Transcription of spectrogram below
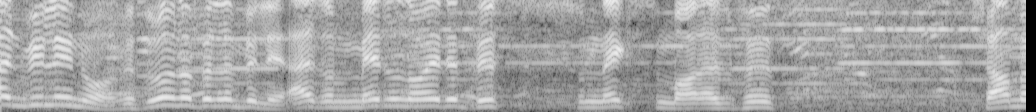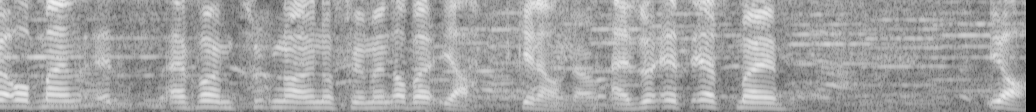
einen Willi nur. Wir suchen ein bisschen Willi. Also Metal, Leute, bis zum nächsten Mal. Also zumindest schauen wir, ob man jetzt einfach im Zug noch noch filmen. Aber ja, genau. Also jetzt erstmal, ja.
